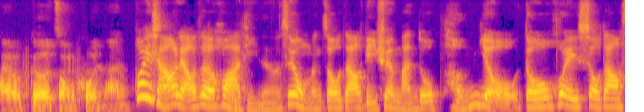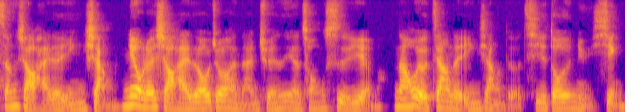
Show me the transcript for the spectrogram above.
还有各种困难。会想要聊这个话题呢，所以我们周遭的确蛮多朋友都会受到生小孩的影响。你有了小孩之后，就很难全心的冲事业嘛。那会有这样的影响的，其实都是女性。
